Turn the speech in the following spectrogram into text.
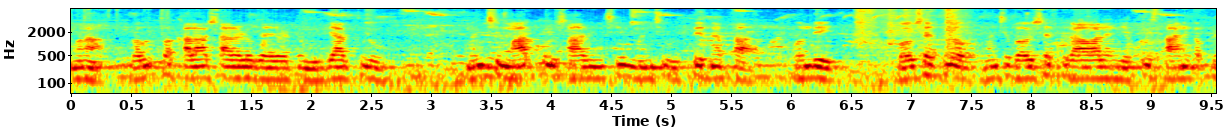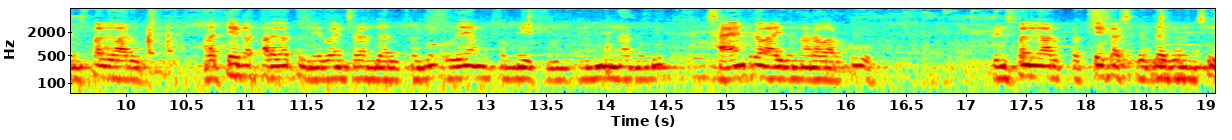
మన ప్రభుత్వ కళాశాలలు చదివేట విద్యార్థులు మంచి మార్కులు సాధించి మంచి ఉత్తీర్ణత పొంది భవిష్యత్తులో మంచి భవిష్యత్తు రావాలని చెప్పి స్థానిక ప్రిన్సిపల్ గారు ప్రత్యేక తరగతులు నిర్వహించడం జరుగుతుంది. ఉదయం తొమ్మిది ఎనిమిదిన్నర నుండి సాయంత్రం ఐదున్నర వరకు ప్రిన్సిపల్ గారు ప్రత్యేక శ్రద్ధ గురించి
